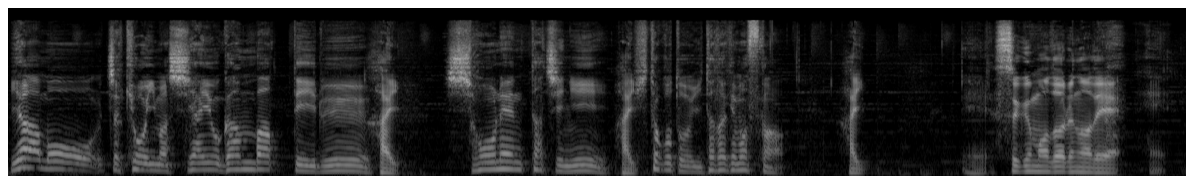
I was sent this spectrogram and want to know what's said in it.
いやもうじゃあ今日今試合を頑張っているはい。少年たちにはい。一言いただけますか、はい、えーすぐ戻るので、えー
